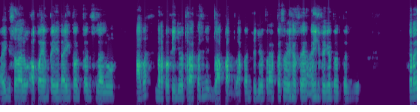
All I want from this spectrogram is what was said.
Aing selalu apa yang pengen Aing tonton selalu apa berapa video teratas ini 8 8 video teratas yang saya Aing pengen tonton karena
